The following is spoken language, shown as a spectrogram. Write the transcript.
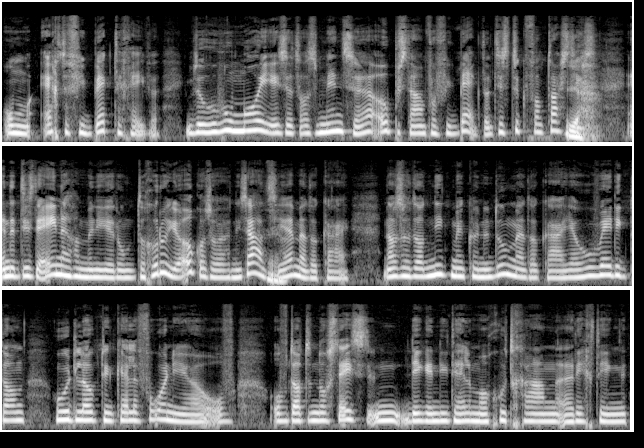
om echte feedback te geven. Ik bedoel, hoe mooi is het als mensen openstaan voor feedback? Dat is natuurlijk fantastisch. Ja. En het is de enige manier om te groeien, ook als organisatie, Ja. hè, met elkaar. En als we dat niet meer kunnen doen met elkaar, ja, hoe weet ik dan hoe het loopt in Californië? Of, of dat er nog steeds dingen niet helemaal goed gaan eh, richting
